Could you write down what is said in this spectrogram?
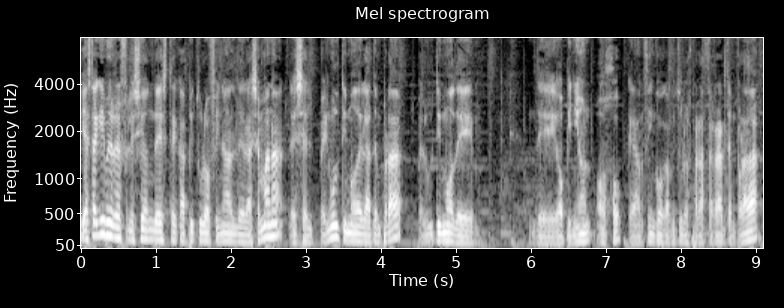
Y hasta aquí mi reflexión de este capítulo final de la semana. Es el penúltimo de la temporada, penúltimo de, de opinión, ojo, quedan cinco capítulos para cerrar temporada.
